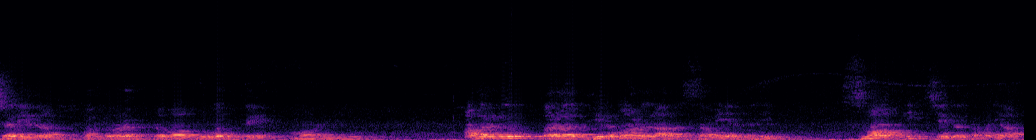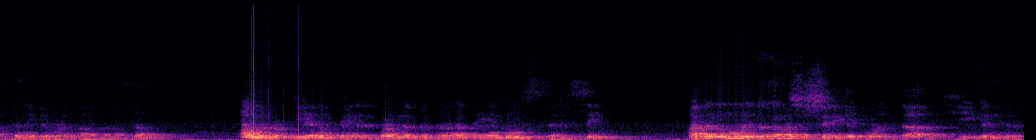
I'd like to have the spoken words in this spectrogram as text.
ಶರೀರ ಮತ್ತು ರಕ್ತವಾಗುವಂತೆ ಮಾಡಿ ಅವರನ್ನು ಪರಾಧೀನ ಮಾಡಲಾದ ಸಮಯದಲ್ಲಿ ಸ್ವ ಇಚ್ಛೆಯಿಂದ ತಮ್ಮ ಯಾತನೆಗೆ ಒಳಗಾದಾಗ ಅವರು ರೊಟ್ಟಿಯನ್ನು ತೆಗೆದುಕೊಂಡ ಕೃತಜ್ಞತೆಯನ್ನು ಸರಿಸಿ ಅದನ್ನು ಮುರಿದು ತಮ್ಮ ಶಿಷ್ಯರಿಗೆ ಕೊಡುತ್ತಾ ಹೀಗೆಂದರು.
